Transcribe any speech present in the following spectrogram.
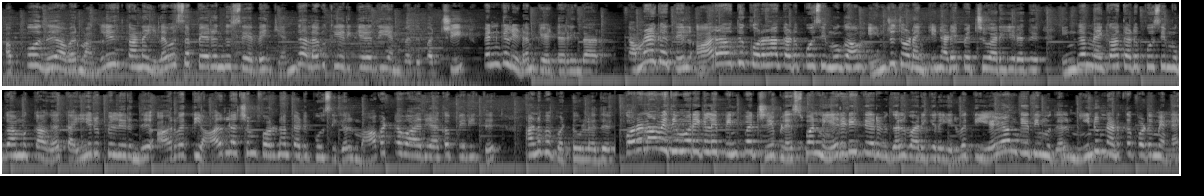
அப்போது அவர் மகளிருக்கான இலவச பேருந்து சேவை எந்த அளவுக்கு இருக்கிறது என்பது பற்றி பெண்களிடம் கேட்டறிந்தார். தமிழகத்தில் ஆறாவது கொரோனா தடுப்பூசி முகாம் இன்று தொடங்கி நடைபெற்று வருகிறது. இந்த மெகா தடுப்பூசி முகாமுக்காக கையிருப்பில் இருந்து அறுபத்தி ஆறு லட்சம் கொரோனா தடுப்பூசிகள் மாவட்ட வாரியாக பிரித்து அனுப்பப்பட்டுள்ளது. கொரோனா விதிமுறைகளை பின்பற்றி பிளஸ் ஒன் நேரடி தேர்வுகள் வருகிற இருபத்தி ஏழாம் தேதி முதல் மீண்டும் நடத்தப்படும் என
